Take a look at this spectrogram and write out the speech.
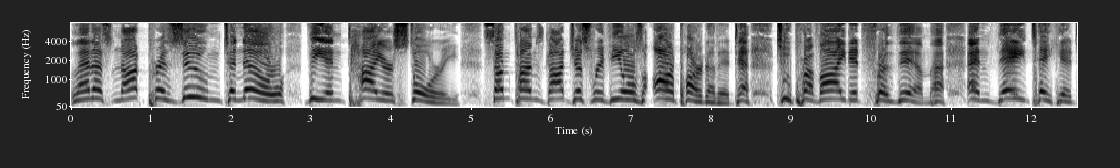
Let us not presume to know the entire story. Sometimes God just reveals our part of it to provide it for them and they take it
